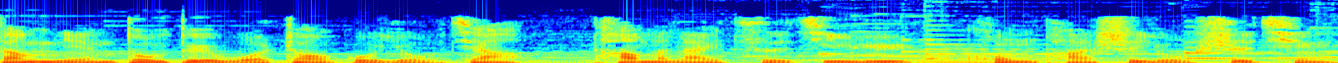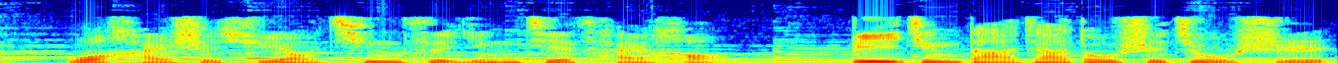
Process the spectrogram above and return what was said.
当年都对我照顾有加，他们来此机遇，恐怕是有事情，我还是需要亲自迎接才好。毕竟大家都是旧识，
